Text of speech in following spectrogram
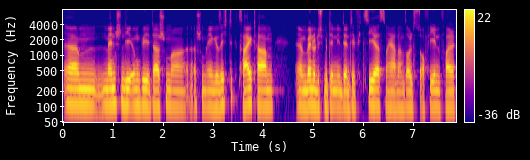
ähm, Menschen, die irgendwie da schon mal, schon mal ihr Gesicht gezeigt haben. Ähm, wenn du dich mit denen identifizierst, naja, dann solltest du auf jeden Fall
